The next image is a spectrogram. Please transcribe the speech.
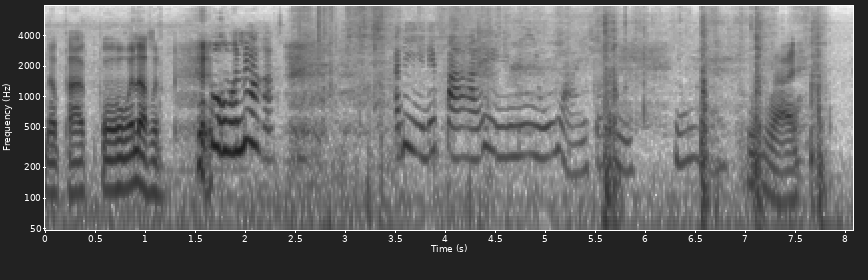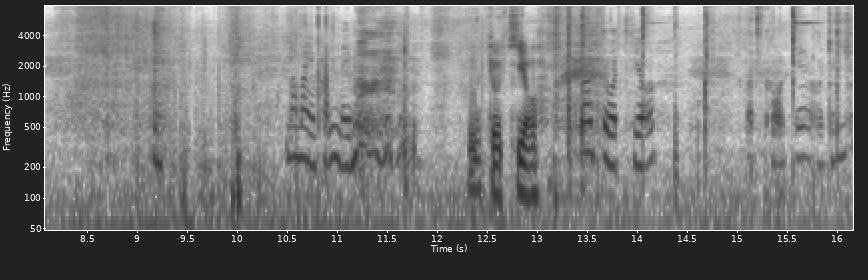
หน้าผากปูเวิดแล้วเพิ่นโอ้มันเลือกอะอันนี้อยู่ในปลานี่มียุ้งหลายช่วงนี้ยุ้งหลายยุ่งหลาย น้ำใหม่พันไหนบ่มาจุดเขียวก็โจดเขียวตัดคอแก้วจังได้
